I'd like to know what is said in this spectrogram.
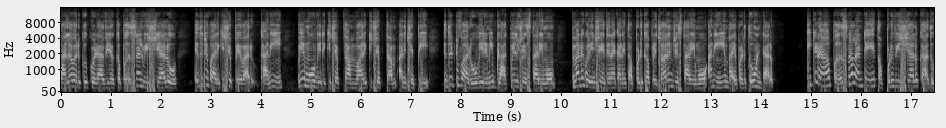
చాలా వరకు కూడా వీరి యొక్క పర్సనల్ విషయాలు ఎదుటి వారికి చెప్పేవారు. కానీ మేము వీరికి చెప్తాం వారికి చెప్తాం అని చెప్పి ఎదుటివారు వీరిని బ్లాక్మెయిల్ చేస్తారేమో మన గురించి ఏదైనా కానీ తప్పుడుగా ప్రచారం చేస్తారేమో అని భయపడుతూ ఉంటారు. ఇక్కడ పర్సనల్ అంటే తప్పుడు విషయాలు కాదు.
